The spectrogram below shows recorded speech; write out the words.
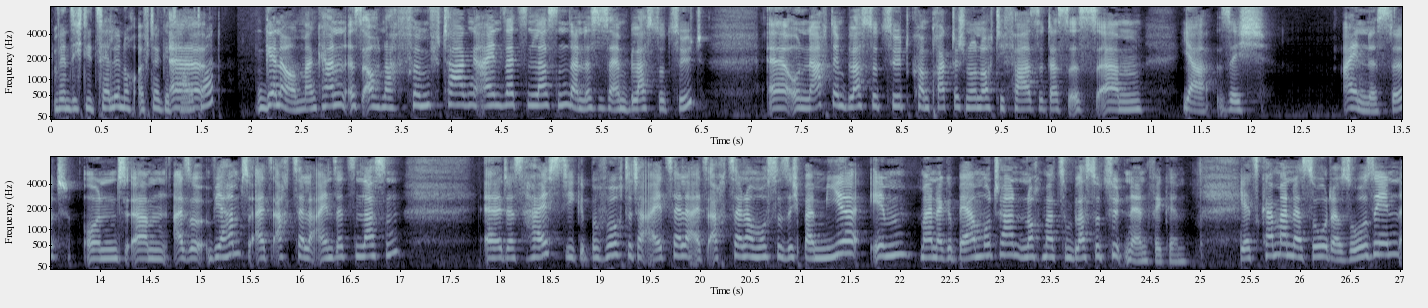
wenn sich die Zelle noch öfter geteilt äh, hat? Genau, man kann es auch nach fünf Tagen einsetzen lassen, dann ist es ein Blastozyt. Äh, und nach dem Blastozyt kommt praktisch nur noch die Phase, dass es ähm, ja sich einnistet. Und ähm, also wir haben es als Achtzelle einsetzen lassen. Äh, das heißt, die befruchtete Eizelle als Achtzeller musste sich bei mir in meiner Gebärmutter nochmal zum Blastozyten entwickeln. Jetzt kann man das so oder so sehen.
